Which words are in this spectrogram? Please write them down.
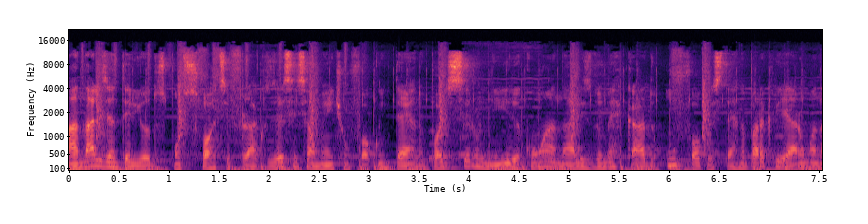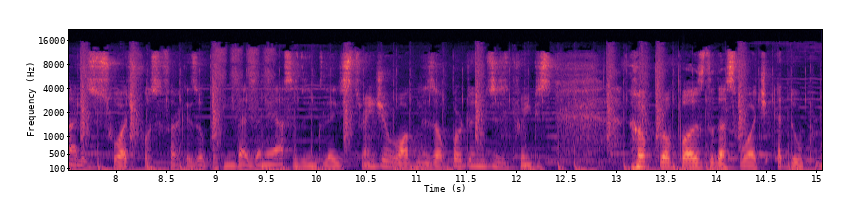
A análise anterior dos pontos fortes e fracos, essencialmente um foco interno, pode ser unida com a análise do mercado, um foco externo, para criar uma análise SWOT, forças, fraquezas, oportunidades e ameaças do inglês Stranger Weakness, Opportunities and Strengths. O propósito da SWOT é duplo.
